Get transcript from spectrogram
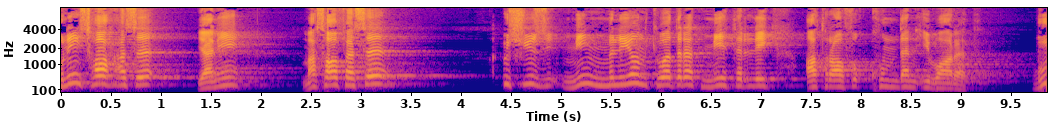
uning sohasi ya'ni masofasi uch yuz ming million kvadrat metrlik atrofi qumdan iborat. Bu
